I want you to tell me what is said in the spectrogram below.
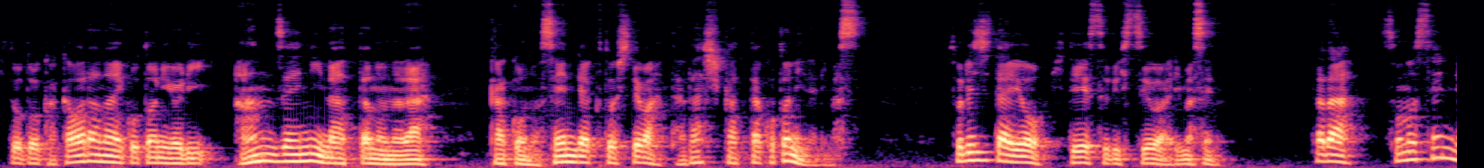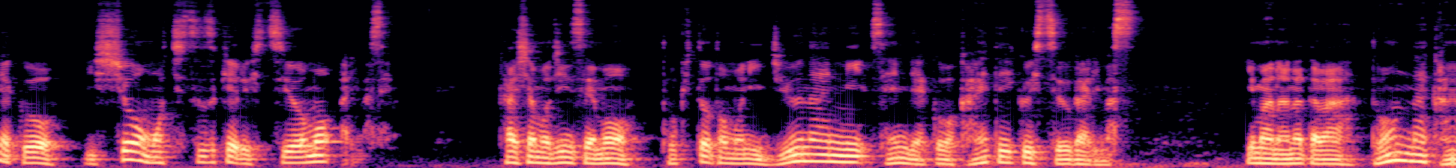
人と関わらないことにより安全になったのなら、過去の戦略としては正しかったことになります。それ自体を否定する必要はありません。ただ、その戦略を一生持ち続ける必要もありません。会社も人生も時とともに柔軟に戦略を変えていく必要があります。今のあなたはどんな考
